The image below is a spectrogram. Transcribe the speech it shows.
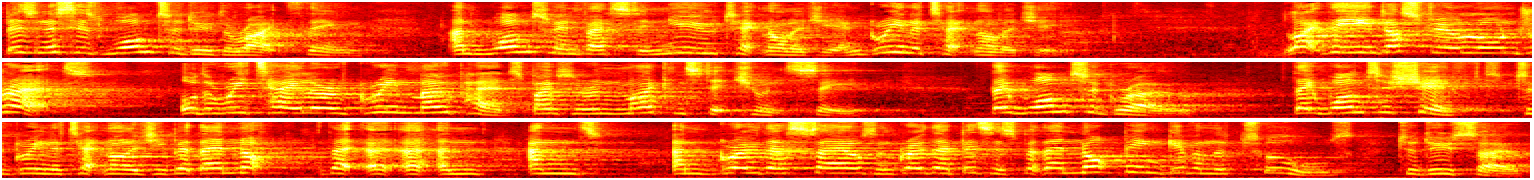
Businesses want to do the right thing and want to invest in new technology and greener technology, like the industrial laundrette or the retailer of green mopeds, both are in my constituency. They want to grow. They want to shift to greener technology, but they're not, they're, uh, uh, and, and, and grow their sales and grow their business, but they're not being given the tools to do so.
